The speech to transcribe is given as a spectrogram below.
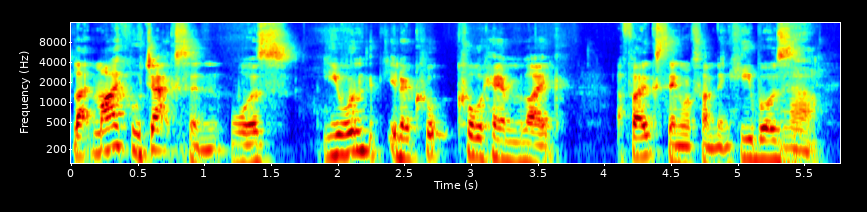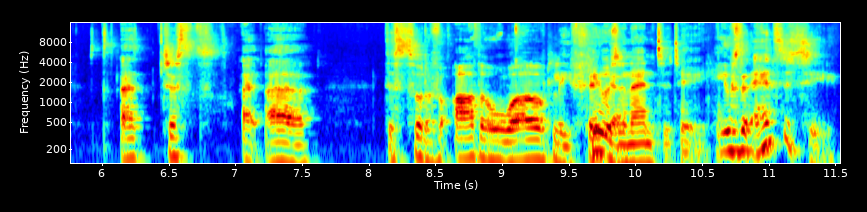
Like Michael Jackson was, you wouldn't you know call, call him like a folk singer or something. He was No. a, just a, a this sort of otherworldly figure. He was an entity. he was an entity,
